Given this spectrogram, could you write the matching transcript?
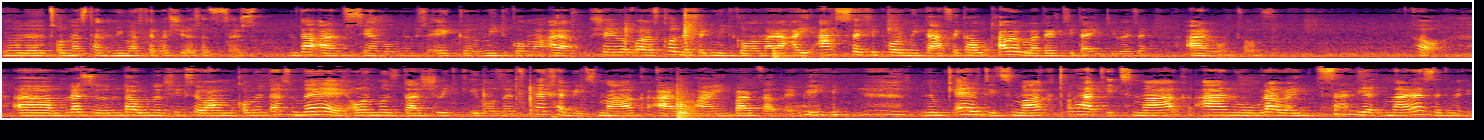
წონასთან მიმართებაში რასაც წერს და არ სიამოვნებს ეგ მიდგომა. არა, შეიძლება ყველას კონდეს ეგ მიდგომა, მაგრამ აი ასეთი ფორმით და ასე გაუთავებლად ერთი და იგივეზე არ მომწონს. ხო. რაც დაუნოთ ისევ ამ კომენტარს მე 47 კილოზე ფეხებიც მაქვს, ანუ აი ბარზაპები. მკერდიც მაქვს, ტრაკიც მაქვს, ანუ რა ვიცი, ძალიან, მაგრამ ზედმეტი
